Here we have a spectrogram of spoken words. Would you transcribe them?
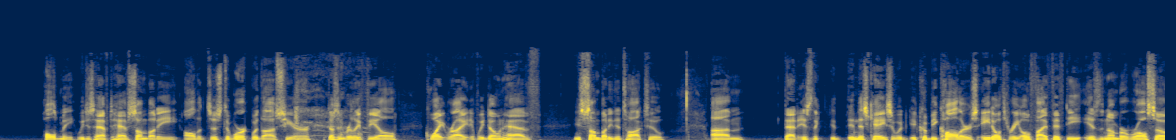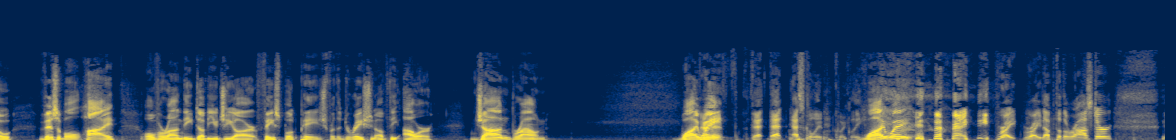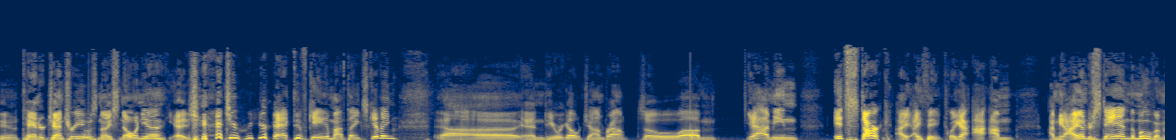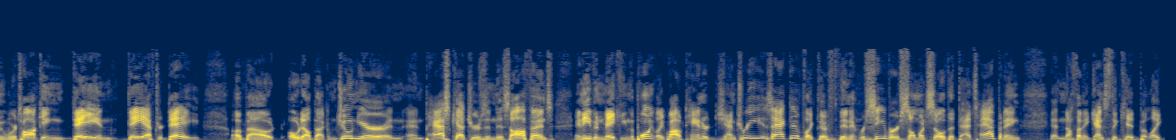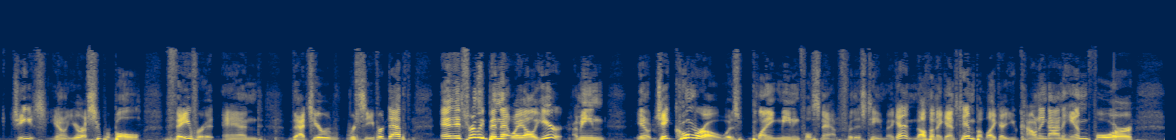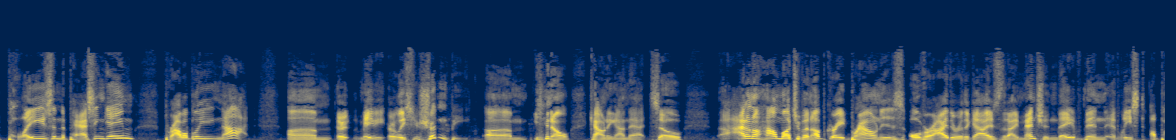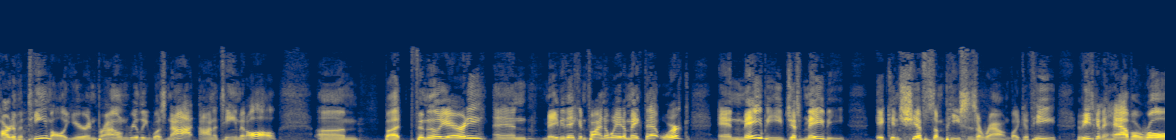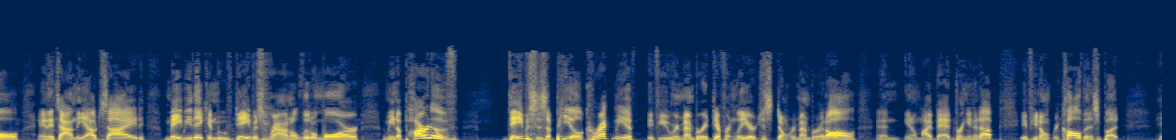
hold me. We just have to have somebody all that just to work with us here. Doesn't really feel quite right if we don't have somebody to talk to. Um, that is the in this case it would it could be callers 803-0550 is the number. We're also visible high over on the WGR Facebook page for the duration of the hour. John Brown. Why that, wait? That that escalated quickly. Why wait? right, right, right up to the roster. You know, Tanner Gentry, it was nice knowing you. You had your, your active game on Thanksgiving, uh, and here we go, John Brown. So, um, yeah, I mean, it's stark. I, I think. Like I, I'm. I mean, I understand the move. I mean, we're talking day and day after day about Odell Beckham Jr. and, and pass catchers in this offense, and even making the point like, wow, Tanner Gentry is active. Like they're thin at receiver, so much so that that's happening. And nothing against the kid, but like, geez, you know, you're a Super Bowl favorite, and that's your receiver depth. And it's really been that way all year. I mean, you know, Jake Kumerow was playing meaningful snaps for this team. Again, nothing against him, but like, are you counting on him for plays in the passing game? Probably not. Um, or maybe, or at least you shouldn't be. Um, you know, counting on that. So I don't know how much of an upgrade Brown is over either of the guys that I mentioned. They've been at least a part of a team all year, and Brown really was not on a team at all. Um, but familiarity, and maybe they can find a way to make that work, and maybe, just maybe, it can shift some pieces around. Like if he if he's going to have a role and it's on the outside, maybe they can move Davis around a little more. I mean, a part of Davis's appeal. Correct me if, if you remember it differently or just don't remember at all. And you know, my bad bringing it up if you don't recall this, but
